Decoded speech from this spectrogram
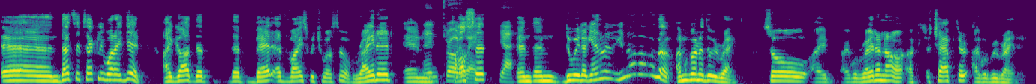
And that's exactly what I did. I got that that bad advice, which was so write it and, and throw it toss away. it Yeah. and then do it again. You know, no, no, no. I'm going to do it right. So I, I will write an, a, a chapter. I will rewrite it.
